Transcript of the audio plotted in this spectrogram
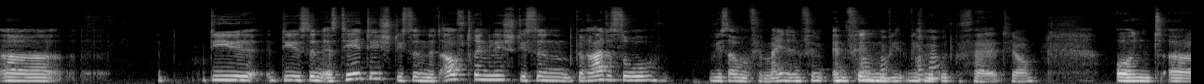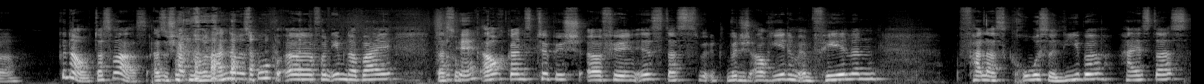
äh, die, die sind ästhetisch, die sind nicht aufdringlich, die sind gerade so, wie sagen wir, für mein Empfinden, mhm. wie, wie es mhm. mir gut gefällt, ja. Und äh, genau, das war's. Also ich habe noch ein anderes Buch äh, von ihm dabei, das okay. so auch ganz typisch äh, für ihn ist. Das würde ich auch jedem empfehlen. Fallers große Liebe heißt das.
